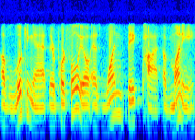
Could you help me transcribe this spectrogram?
of looking at their portfolio as one big pot of money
